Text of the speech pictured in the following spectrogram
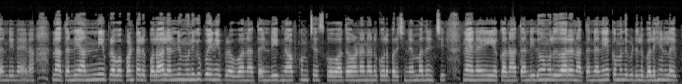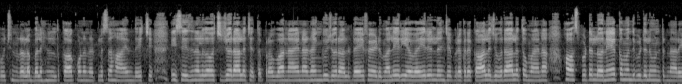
తండ్రి నాయన. నా తండ్రి అన్ని ప్రభా పంటలు పొలాలన్నీ మునిగి మునిగిపోయినాయి ప్రభా. నా తండ్రి జ్ఞాపకం చేసుకో. వాతావరణాన్ని అనుకూలపరిచి నెమ్మదించి నాయన ఈ యొక్క నా తండ్రి దోమల ద్వారా నా తండ్రి అనేక మంది బిడ్డలు బలహీనలు అయిపోతున్నారు అలా బలహీనత కాకుండానట్లు సహాయం తెచ్చి ఈ సీజనల్గా వచ్చి జ్వరాల చేత ప్రభా నాయన డెంగ్యూ జ్వరాలు టైఫాయిడ్ మలేరియా వైరల్ అని చెప్పి రకరకాల జ్వరాలతో ఆయన హాస్పిటల్లో అనేక మంది బిడ్డలు ఉంటున్నారు.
